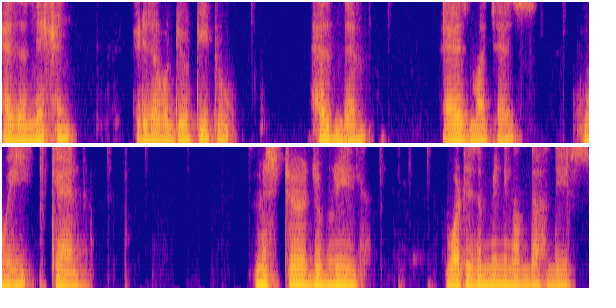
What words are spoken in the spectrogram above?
As a nation, it is our duty to help them as much as we can. Mr. Jubril, what is the meaning of the hadith?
